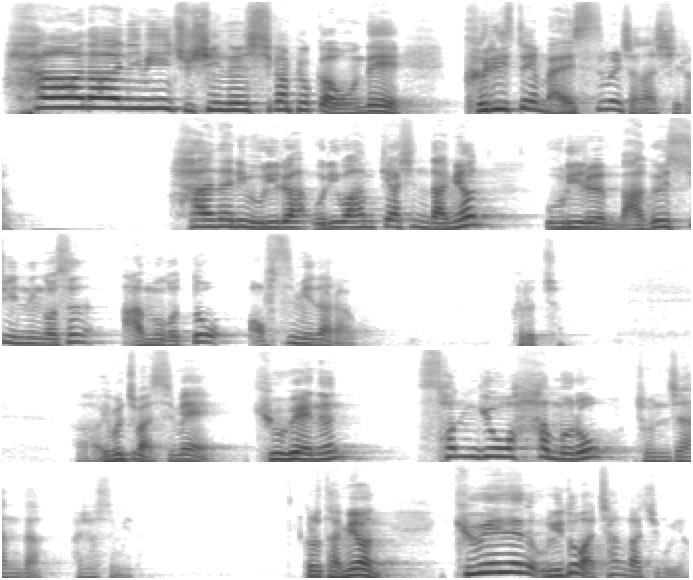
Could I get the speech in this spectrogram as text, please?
하나님이 주시는 시간표 가운데 그리스도의 말씀을 전하시라고. 우리를, 우리와 함께 하신다면 우리를 막을 수 있는 것은 아무것도 없습니다라고. 그렇죠. 어, 이번 주 말씀에 교회는 선교함으로 존재한다 하셨습니다. 그렇다면 교회는 우리도 마찬가지고요.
